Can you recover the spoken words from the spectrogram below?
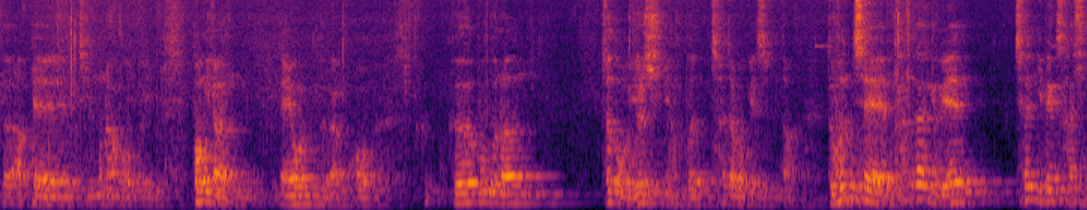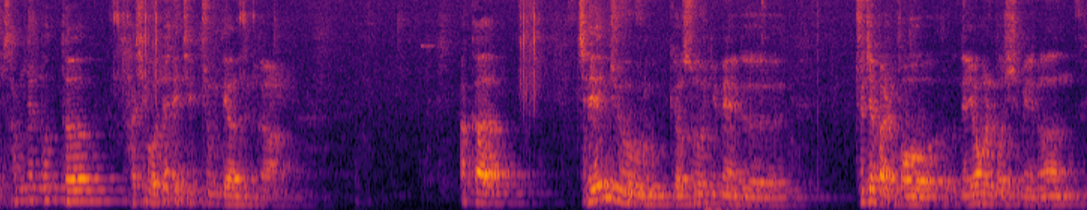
그 앞에 질문하고 동일한 내용인 것 같고 그, 그 부분은 저도 열심히 한번 찾아보겠습니다. 두 번째 판각이 왜 1243년부터 45년에 집중되었는가? 아까 최현주 교수님의 그 주제 발표 내용을 보시면은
